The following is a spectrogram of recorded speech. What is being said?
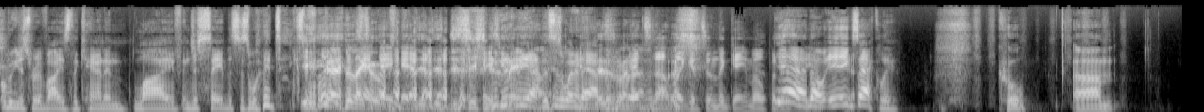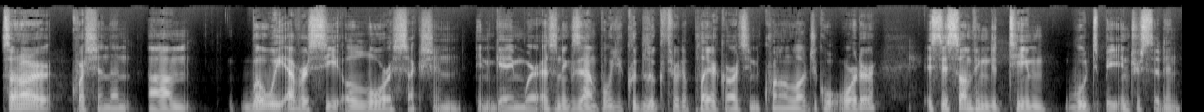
Or we can just revise the canon live and just say this is when it takes Yeah, place. like uh, the, the decision is made. Yeah, now. this is when it This is when it's happened. not like it's in the game opener. Yeah, video. no, e- exactly. Cool. Um, so another question then: um, Will we ever see a lore section in game where, as an example, you could look through the player cards in chronological order? Is this something the team would be interested in?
